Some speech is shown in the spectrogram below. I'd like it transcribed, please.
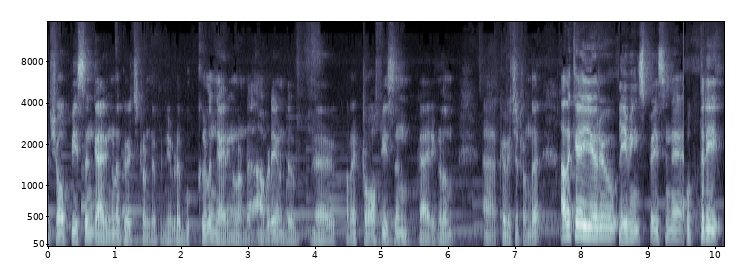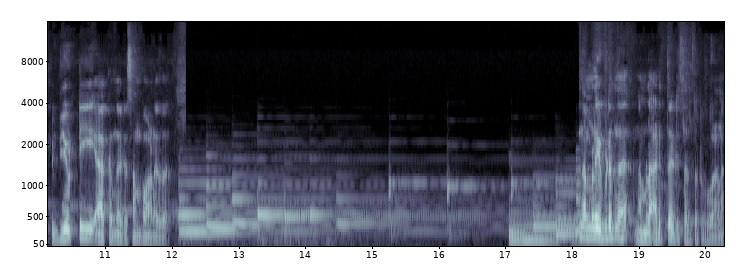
ഷോപ്പ് പീസും കാര്യങ്ങളൊക്കെ വെച്ചിട്ടുണ്ട്. പിന്നെ ഇവിടെ ബുക്കുകളും കാര്യങ്ങളുണ്ട്. അവിടെയുണ്ട് കുറേ ട്രോഫീസും കാര്യങ്ങളും ഒക്കെ വെച്ചിട്ടുണ്ട്. അതൊക്കെ ഈ ഒരു ലിവിങ് സ്പേസിനെ ഒത്തിരി ബ്യൂട്ടി ആക്കുന്ന ഒരു സംഭവമാണിത്. നമ്മൾ ഇവിടുന്ന് നമ്മൾ അടുത്തൊരു സ്ഥലത്തോട്ട് പോവാണ്.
